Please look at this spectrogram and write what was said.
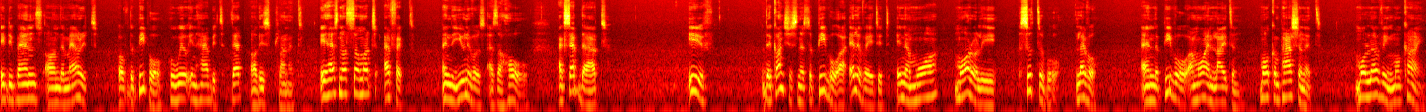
It depends on the merit of the people who will inhabit that or this planet. It has not so much effect in the universe as a whole, except that if the consciousness of people are elevated in a more morally suitable level, and the people are more enlightened, more compassionate, more loving, more kind,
